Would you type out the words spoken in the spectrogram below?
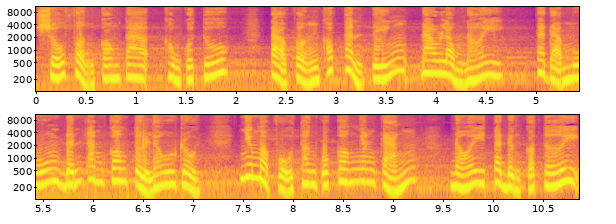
Số phận con ta không có tốt, Tạ Vận khóc thành tiếng, đau lòng nói: "Ta đã muốn đến thăm con từ lâu rồi, nhưng mà phụ thân của con ngăn cản, nói ta đừng có tới,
